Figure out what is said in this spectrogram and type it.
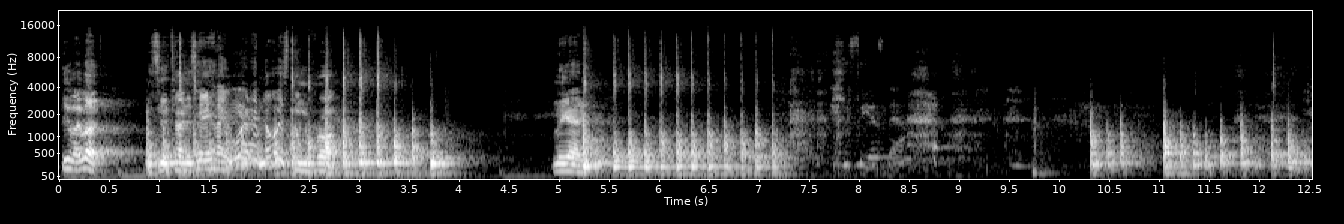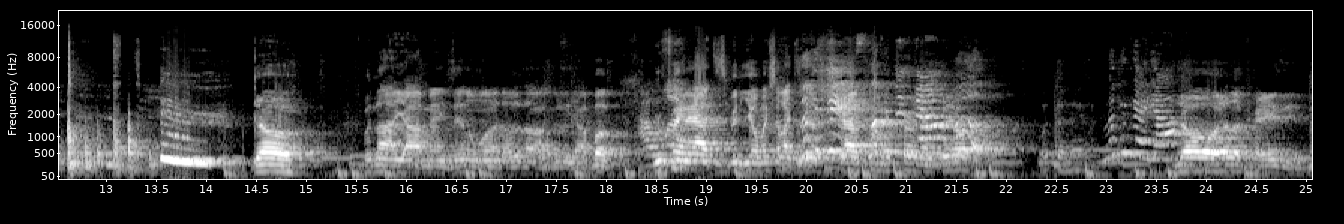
He's like, look. You see him turn his head? Like, where that noise coming from? Look at it. Yo. But nah, y'all, man. Zena won. Those all good, y'all. But I we're planning out this video. Make sure you like to subscribe, comment, turn at the bell. What the heck? Look. Look at that, y'all. Yo, that look crazy.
